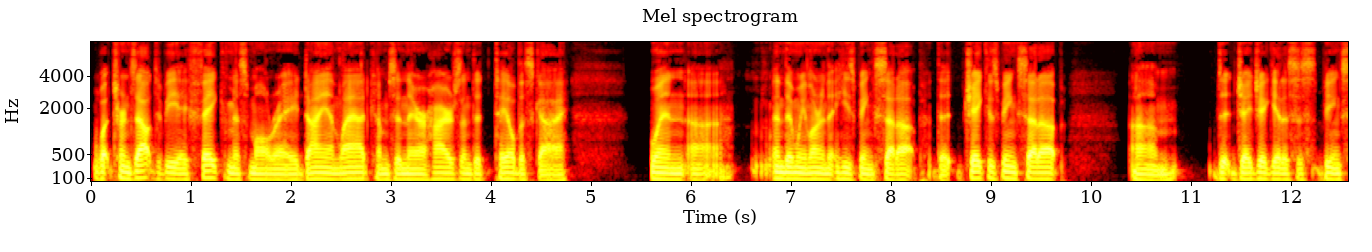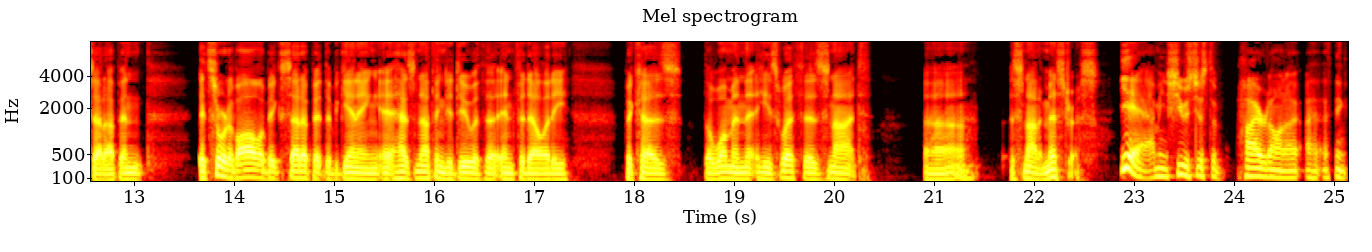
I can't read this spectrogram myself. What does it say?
what turns out to be a fake Miss Mulwray. Diane Ladd comes in there, hires him to tail this guy. When uh, and then we learn that he's being set up. That Jake is being set up. Um, that JJ Gittes is being set up, and it's sort of all a big setup at the beginning. It has nothing to do with the infidelity because the woman that he's with is not uh, is not a mistress. Yeah, I mean, she was just a hired on. I, I think,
